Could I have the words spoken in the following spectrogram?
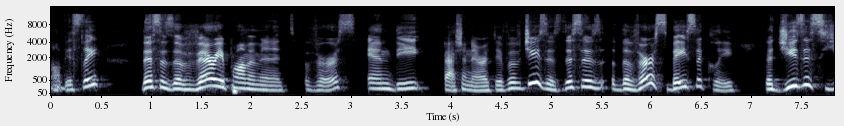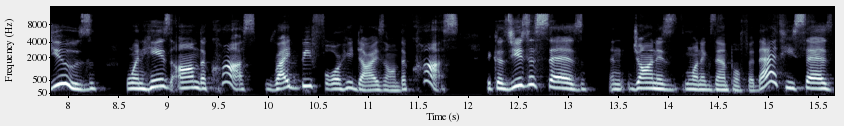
Obviously, this is a very prominent verse in the passion narrative of Jesus. This is the verse basically that Jesus used when he's on the cross, right before he dies on the cross. Because Jesus says, and John is one example for that, he says,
